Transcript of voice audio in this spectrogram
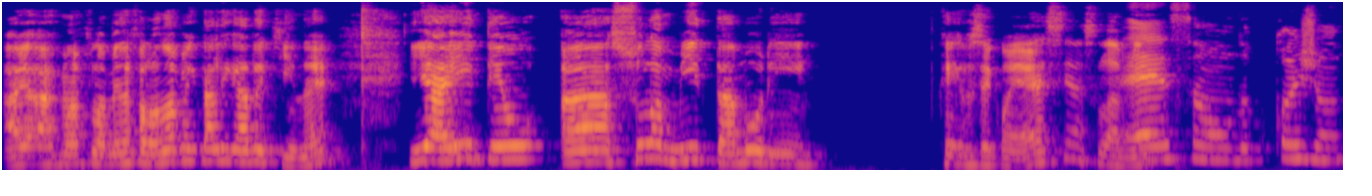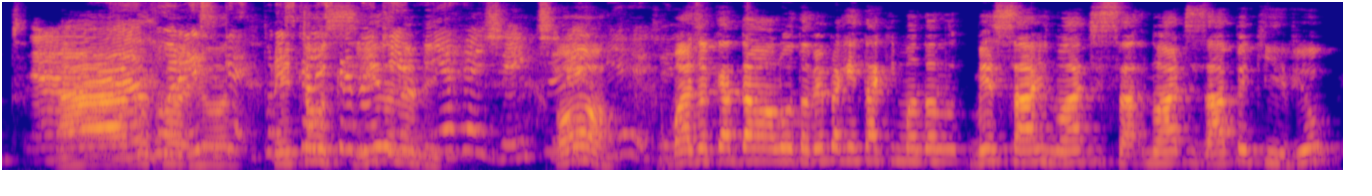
A, a irmã Filomena falou, não, vem que tá ligado aqui, né? E aí tem o, a Sulamita Amorim. Quem você conhece a Sulamita? É, são do conjunto. Ah, Ah, do por isso conjunto. que, por isso que ela escreveu torcida, aqui, minha regente, né? Minha regente. Mas eu quero dar um alô também pra quem tá aqui mandando mensagem no WhatsApp, no WhatsApp aqui, viu?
